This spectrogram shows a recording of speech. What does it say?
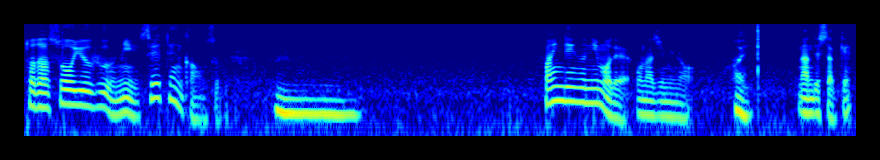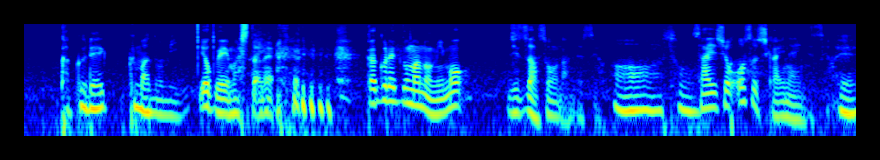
ただそういうふうに性転換をする。うん。うんファインディングニモでおなじみのはい。何でしたっけ？隠れ熊の実。よく言いましたね、隠れクマノミも実はそうなんですよ。ああそう。へ最初オスしかいないんですよ。え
